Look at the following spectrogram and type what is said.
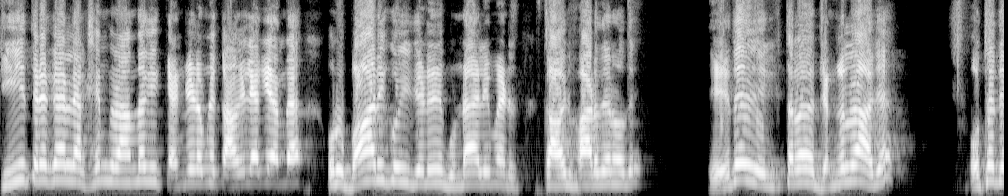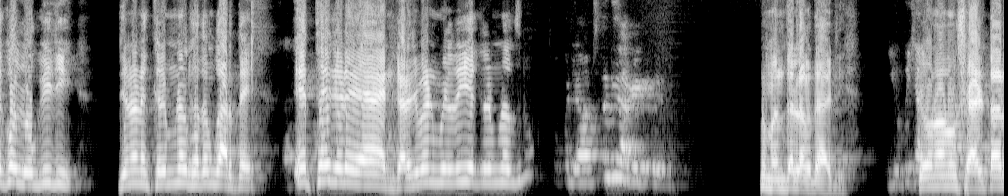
ਕੀ ਤੇਰੇ ਕਾ ਇਲੈਕਸ਼ਨ ਕਰਾਉਣ ਦਾ ਕਿ ਕੈਂਡੀਡੇਟ ਆਪਣੇ ਕਾਗਜ਼ ਲੈ ਕੇ ਆਂਦਾ ਉਹਨੂੰ ਬਾਹਰ ਹੀ ਕੋਈ ਜਿਹੜੇ ਨੇ ਗੁੰਡਾ ਐਲੀਮੈਂਟ ਕਾਗਜ਼ ਫਾੜਦੇ ਨੇ ਉਹਦੇ। ਇਹ ਤੇ ਇੱਕ ਤਰ੍ਹਾਂ ਦਾ ਜੰਗਲ ਰਾਜ ਹੈ। ਉੱਥੇ ਦੇਖੋ ਯੋਗੀ ਜੀ ਜਿਨ੍ਹਾਂ ਨੇ ਕ੍ਰਿਮੀਨਲ ਖਤਮ ਕਰਤੇ। ਇੱਥੇ ਜਿਹੜੇ ਹੈ ਐਨਕਰੇਜਮੈਂਟ ਮਿਲ ਰਹੀ ਹੈ ਕ੍ਰਿਮੀਨਲਸ ਨੂੰ। ਪੰਜਾਬ 'ਚ ਤਾਂ ਨਹੀਂ ਆ ਗਏ ਕਿਤੇ ਮੈਨੂੰ ਤਾਂ ਲੱਗਦਾ ਹੈ ਜੀ ਕਿ ਉਹਨਾਂ ਨੂੰ ਸ਼ੈਲਟਰ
